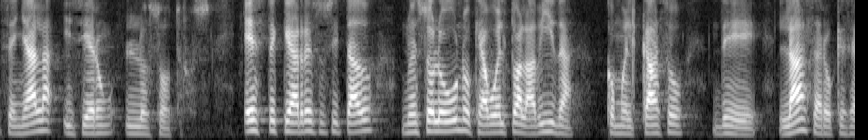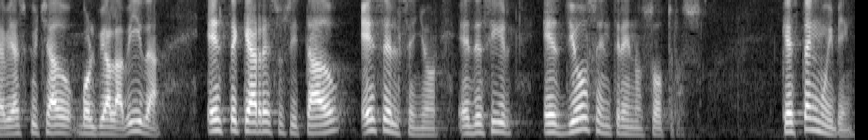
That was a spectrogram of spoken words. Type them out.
señala hicieron los otros. Este que ha resucitado no es solo uno que ha vuelto a la vida, como el caso de Lázaro que se había escuchado volvió a la vida. Este que ha resucitado es el Señor, es decir, es Dios entre nosotros. Que estén muy bien.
